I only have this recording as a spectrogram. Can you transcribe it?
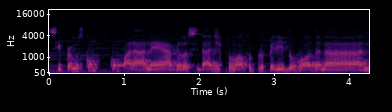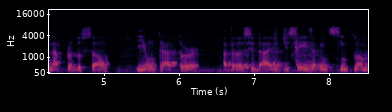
se formos comparar né, a velocidade que um autopropelido roda na, na produção e um trator, a velocidade de 6 a 25 km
